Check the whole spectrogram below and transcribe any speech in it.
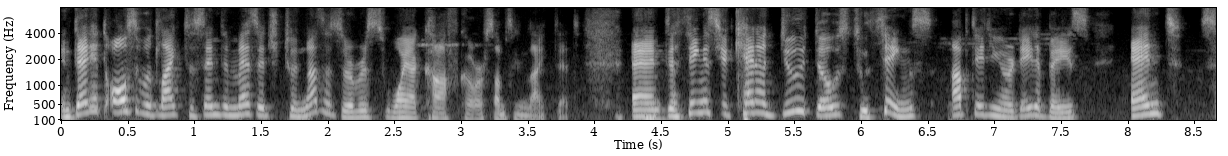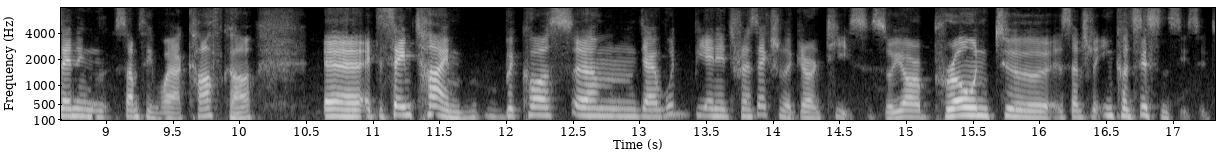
and then it also would like to send a message to another service via Kafka or something like that. And hmm. the thing is, you cannot do those two things, updating your database and sending something via Kafka, uh, at the same time because um, there wouldn't be any transactional guarantees. So you're prone to essentially inconsistencies. It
